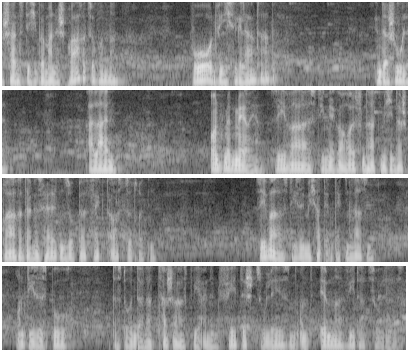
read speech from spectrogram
Du scheinst dich über meine Sprache zu wundern. Wo und wie ich sie gelernt habe? In der Schule. Allein. Und mit Miriam. Sie war es, die mir geholfen hat, mich in der Sprache deines Helden so perfekt auszudrücken. Sie war es, die sie mich hat entdecken lassen. Und dieses Buch, das du in deiner Tasche hast, wie einen Fetisch zu lesen und immer wieder zu lesen.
